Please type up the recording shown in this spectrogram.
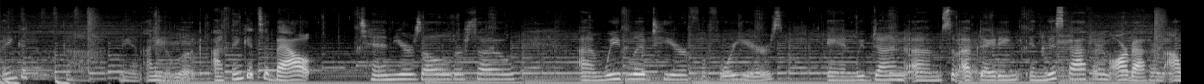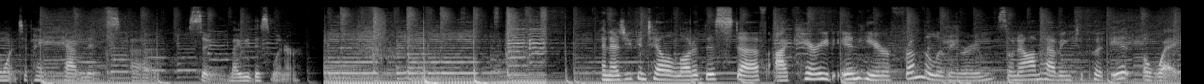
think, oh, man, I need to look. I think it's about 10 years old or so. Um, we've lived here for four years and we've done um, some updating. In this bathroom, our bathroom, I want to paint the cabinets uh, soon, maybe this winter. And as you can tell, a lot of this stuff I carried in here from the living room, so now I'm having to put it away.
